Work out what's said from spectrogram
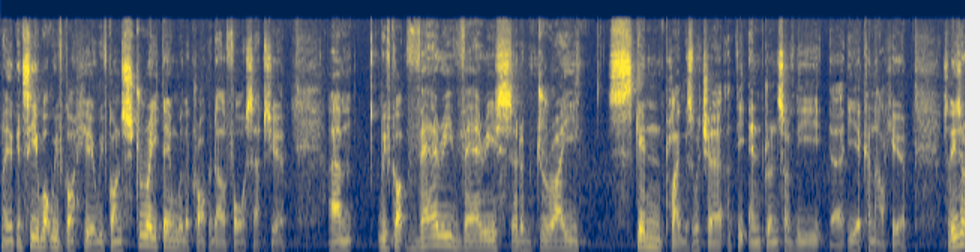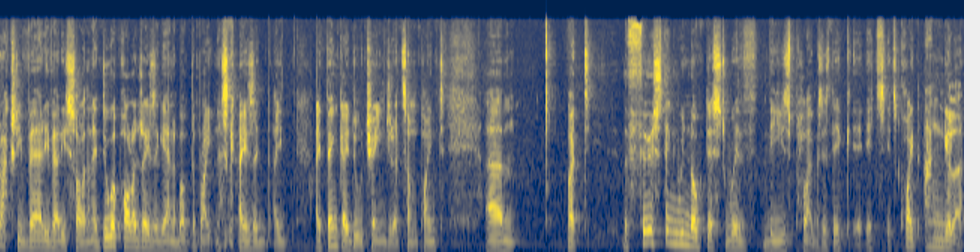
Now you can see what we've got here. We've gone straight in with a crocodile forceps here. Um, we've got very, very sort of dry skin plugs which are at the entrance of the uh, ear canal here. So these are actually very, very solid. And I do apologize again about the brightness, guys. I, I, I think I do change it at some point. Um, but the first thing we noticed with these plugs is they, it's, it's quite angular.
